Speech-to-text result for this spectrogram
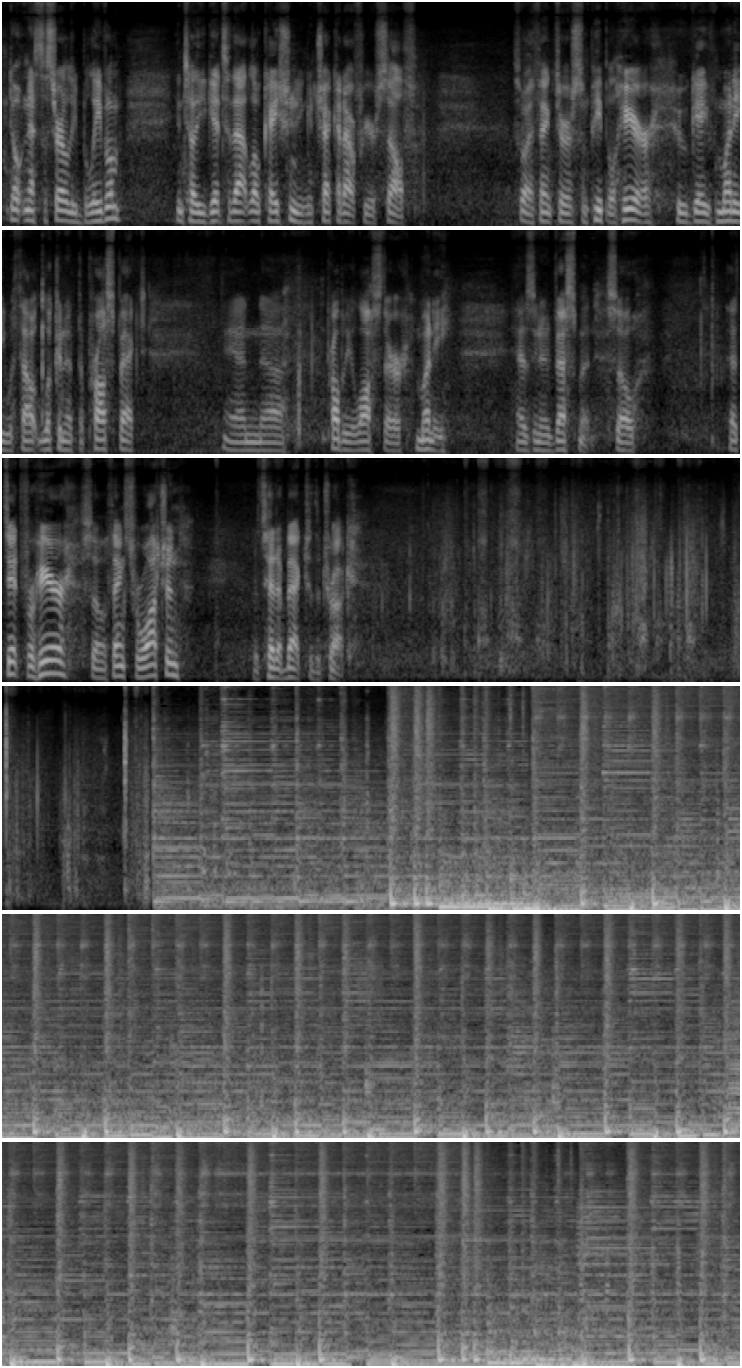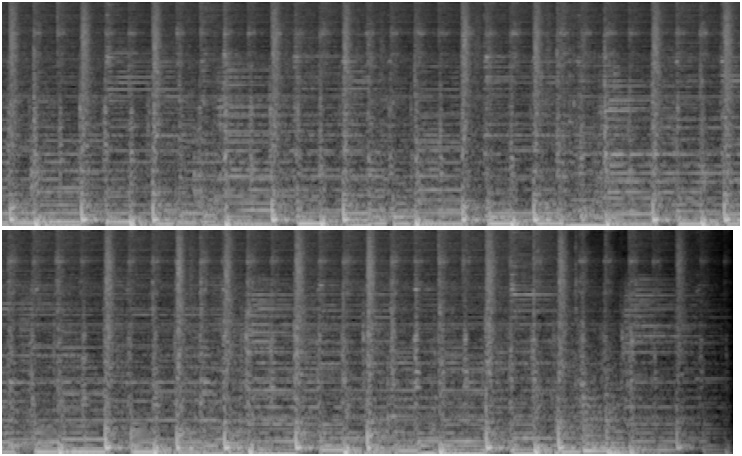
don't necessarily believe them until you get to that location. You can check it out for yourself. So I think there are some people here who gave money without looking at the prospect and uh, probably lost their money as an investment. So that's it for here. So thanks for watching. Let's head it back to the truck.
